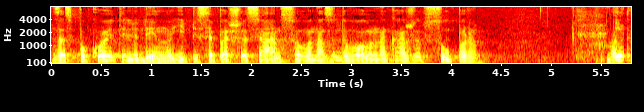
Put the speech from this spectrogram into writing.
заспокоїти людину, і після першого сеансу вона задоволена, каже: супер. От,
